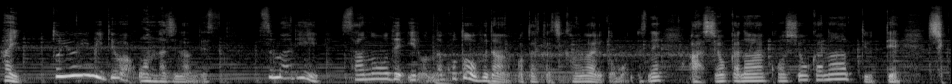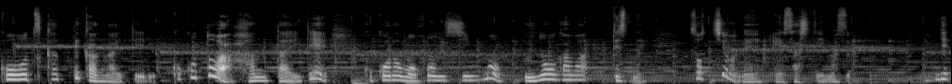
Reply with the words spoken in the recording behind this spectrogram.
はい。という意味では同じなんです。つまり、左脳でいろんなことを普段私たち考えると思うんですね。ああしようかな、こうしようかなって言って思考を使って考えている。こことは反対で、心も本心も右脳側ですね。そっちをね、えー、指しています。で、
